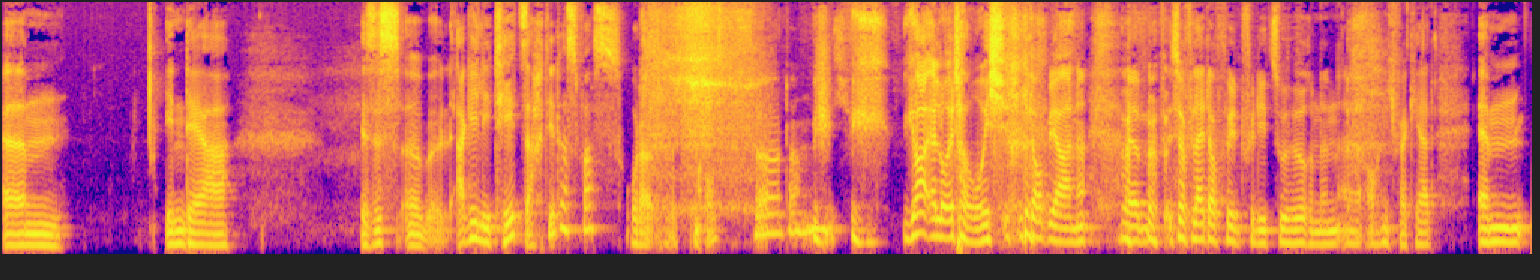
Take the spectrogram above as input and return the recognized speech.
ähm, in der, es ist äh, Agilität, sagt dir das was? Oder Ausfördern? Ja, erläuter ruhig. Ich glaube ja, ne? ähm, ist ja vielleicht auch für, für die Zuhörenden äh, auch nicht verkehrt. Ähm,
